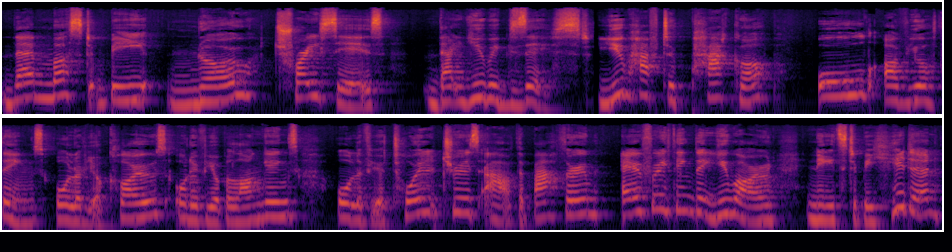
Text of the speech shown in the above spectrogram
there must be no traces that you exist. You have to pack up all of your things, all of your clothes, all of your belongings, all of your toiletries out of the bathroom, everything that you own needs to be hidden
